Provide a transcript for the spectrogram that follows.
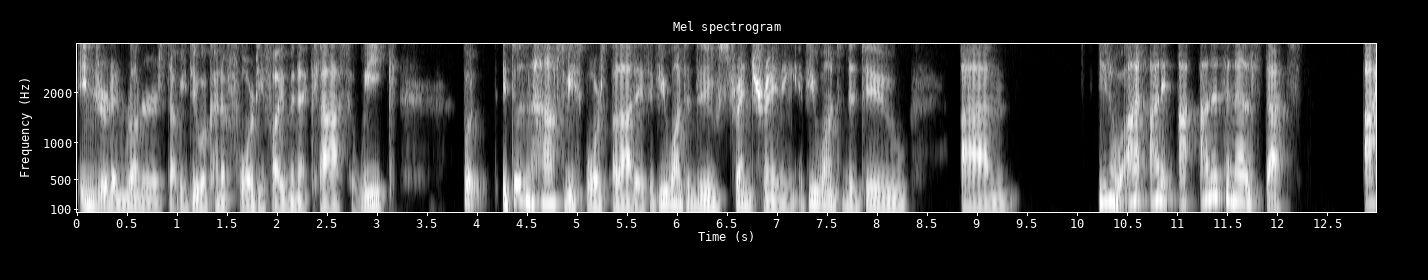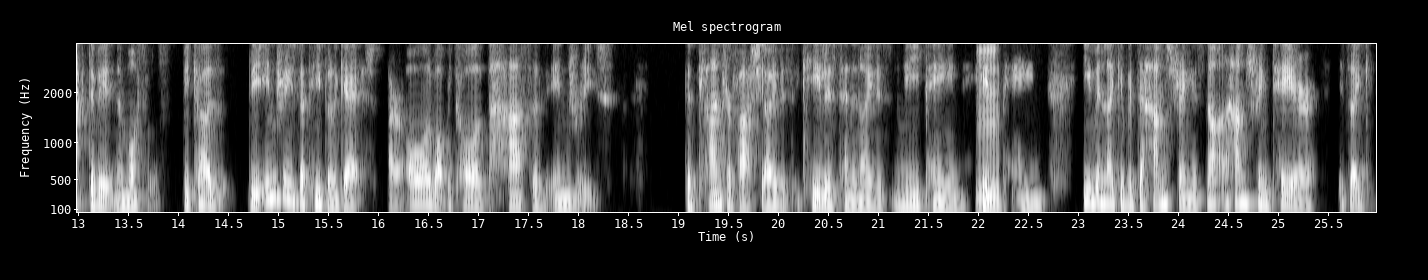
injured in runners that we do a kind of 45 minute class a week. But it doesn't have to be sports Pilates. If you wanted to do strength training, if you wanted to do, um, you know, anything else that's activating the muscles, because the injuries that people get are all what we call passive injuries the plantar fasciitis, Achilles tendonitis, knee pain, hip mm. pain. Even like if it's a hamstring, it's not a hamstring tear. It's like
